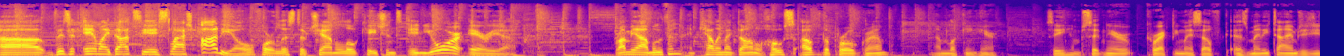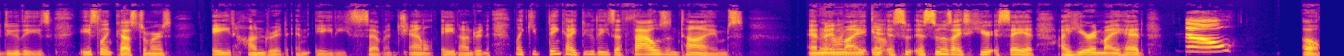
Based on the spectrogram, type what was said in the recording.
Uh, visit ami.ca slash audio for a list of channel locations in your area. Ramya Amuthan and Kelly McDonald, hosts of the program. I'm looking here. See, I'm sitting here correcting myself as many times as you do these. Eastlink customers, 887. Channel 800. Like you'd think I do these a thousand times. And Good in my you, as, as soon as I hear say it, I hear in my head, "No." Oh,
